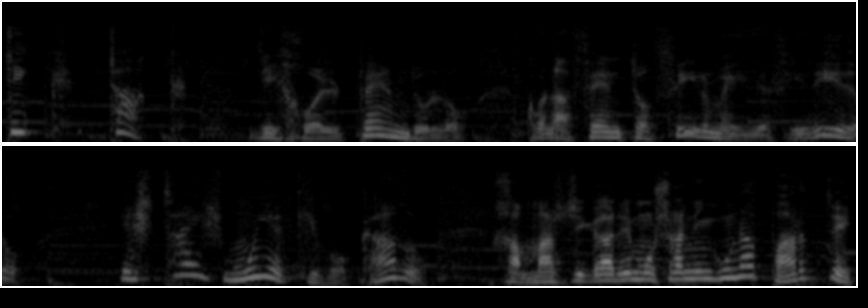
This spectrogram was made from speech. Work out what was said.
Tic-tac, dijo el péndulo, con acento firme y decidido, Estáis muy equivocado. Jamás llegaremos a ninguna parte,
